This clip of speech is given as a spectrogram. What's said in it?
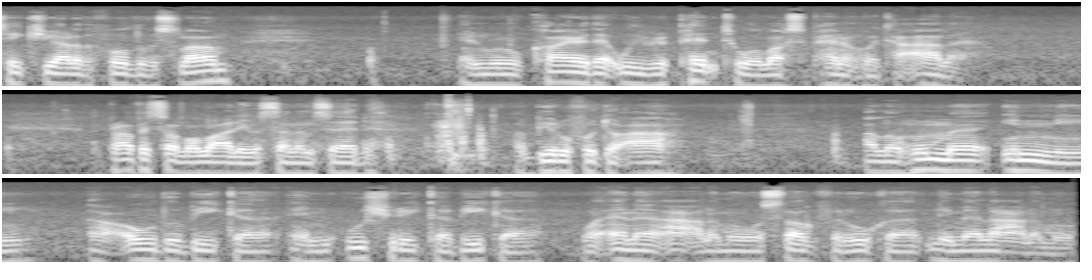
takes you out of the fold of Islam and will require that we repent to Allah subhanahu wa ta'ala. The Prophet said a beautiful dua Allahumma inni a'udhu bika an ushrika bika wa ana a'lamu wastaghfiruka lima la'alamu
